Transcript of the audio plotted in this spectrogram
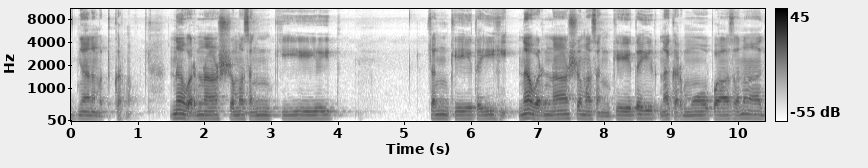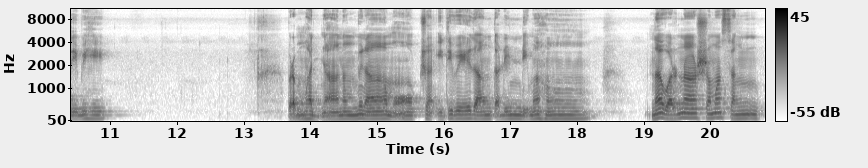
ಜ್ಞಾನ ಮತ್ತು ಕರ್ಮ. ನ ವರ್ಣಾಶ್ರಮ ಸಂಕೀತ್ ಸಂಕೇತೈ ನ ವರ್ಣಾಶ್ರಮ ಸಂಕೇತೈರ್ನ ಕರ್ಮೋಪಾಸನಾದಿಭಿ. ಬ್ರಹ್ಮಜ್ಞಾನಂ ವಿನಾ ಮೋಕ್ಷ ಇತಿ ವೇದಾಂತ ಡಿಂಡಿಮಃ. ನ ವರ್ಣಾಶ್ರಮ ಸಂ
